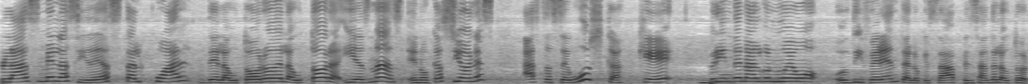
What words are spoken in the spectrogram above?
plasme las ideas tal cual del autor o de la autora. Y es más, en ocasiones hasta se busca que brinden algo nuevo o diferente a lo que estaba pensando el autor.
